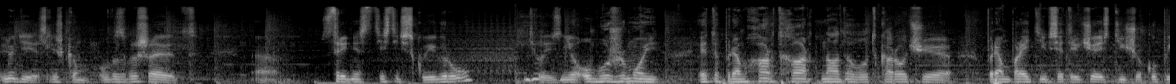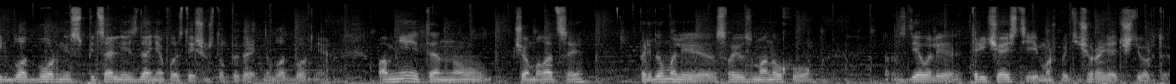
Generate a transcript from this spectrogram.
люди слишком возвышают э, среднестатистическую игру, делая из нее, о боже мой, это прям hard-hard, надо вот, короче, прям пройти все три части, еще купить Bloodborne и специальное издание PlayStation, чтобы играть на Bloodborne. По мне это, ну, чё, молодцы. Придумали свою замануху, сделали три части и, может быть, еще родят четвертую.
